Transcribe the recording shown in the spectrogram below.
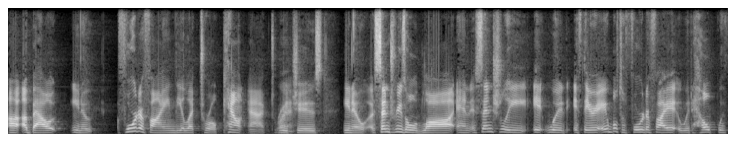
uh, about, you know, fortifying the Electoral Count Act, Right. which is, you know, a centuries-old law, and essentially it would, if they were able to fortify it, it would help with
